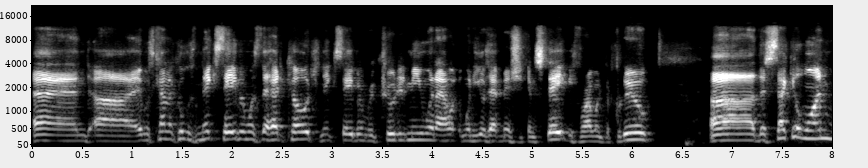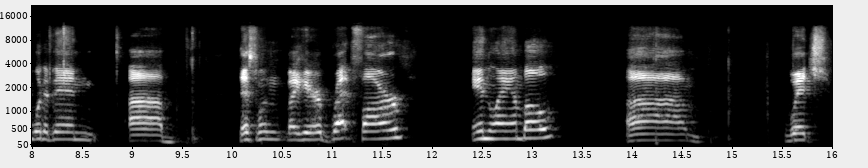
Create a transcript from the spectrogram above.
And uh, it was kind of cool because Nick Saban was the head coach. Nick Saban recruited me when I when he was at Michigan State before I went to Purdue. Uh, the second one would have been uh, this one right here, Brett Favre in Lambeau, um, which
